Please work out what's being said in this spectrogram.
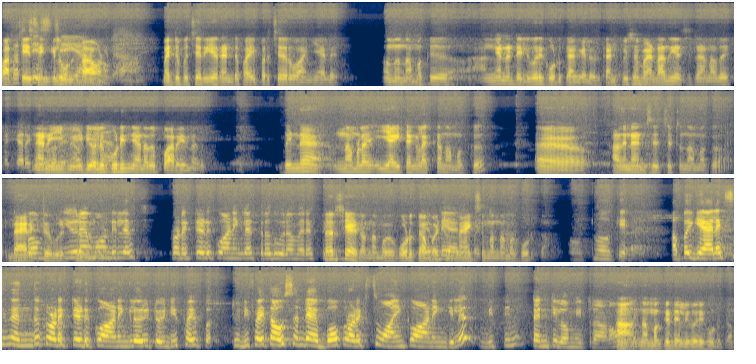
പർച്ചേസ് എങ്കിലും ഉണ്ടാവണം. മറ്റിപ്പോൾ ചെറിയ രണ്ട് ഫൈബർ ചെയർ വാങ്ങിയാൽ ഒന്ന് നമുക്ക് അങ്ങനെ ഡെലിവറി കൊടുക്കാൻ കഴിയില്ല. ഒരു കൺഫ്യൂഷൻ വേണ്ടാന്ന് വെച്ചിട്ടാണ് അത് ഞാൻ ഈ വീഡിയോയിൽ കൂടി ഞാനത് പറയുന്നത്. പിന്നെ നമ്മളെ ഈ ഐറ്റങ്ങളൊക്കെ നമുക്ക് അതിനനുസരിച്ചിട്ട് നമുക്ക് ഡയറക്റ്റ് വീട്ടിൽ പ്രൊഡക്റ്റ് എടുക്കുവാണെങ്കിൽ എത്ര ദൂരം വരെ തീർച്ചയായിട്ടും നമുക്ക് കൊടുക്കാൻ പറ്റും. മാക്സിമം നമുക്ക് കൊടുക്കാം. ഓക്കെ. അപ്പൊ ഗാലക്സിന്ന് എന്ത് പ്രൊഡക്റ്റ് എടുക്കുവാണെങ്കിൽ ഒരു twenty five twenty five thousand above products വാങ്ങിക്കുവാണെങ്കിൽ വിത്തിൻ ടെൻ കിലോമീറ്റർ ആണോ? നമുക്ക് ഡെലിവറി കൊടുക്കാം.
